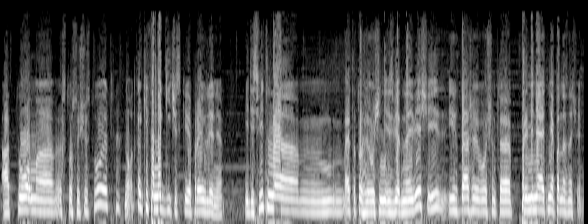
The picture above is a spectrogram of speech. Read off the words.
о том, э, что существует, ну, вот какие-то магические проявления. И действительно, это тоже очень изведанная вещь, и их даже, в общем-то, применяют не по назначению.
